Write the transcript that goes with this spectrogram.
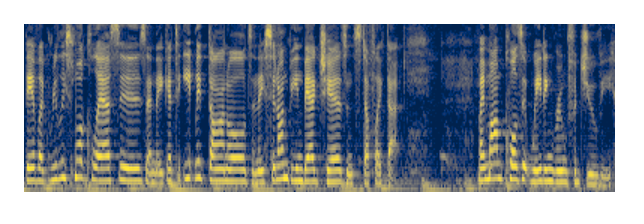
They have like really small classes and they get to eat McDonald's and they sit on beanbag chairs and stuff like that. My mom calls it waiting room for juvie.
